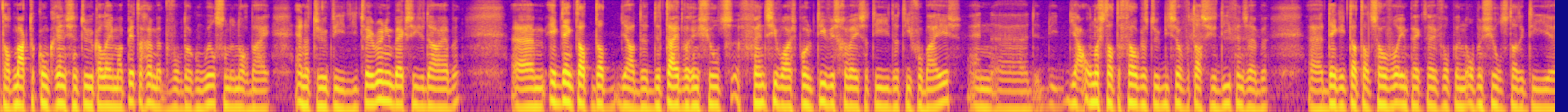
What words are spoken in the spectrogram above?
dat maakt de concurrentie natuurlijk alleen maar pittiger. Met bijvoorbeeld ook een Wilson er nog bij. En natuurlijk die, die twee running backs die ze daar hebben. Ehm, ik denk dat, dat ja, de, de tijd waarin Schultz fancy-wise productief is geweest, dat die, dat die voorbij is. En eh, die- ja, ondanks dat de Falcons natuurlijk niet zo'n fantastische defense hebben, eh, denk ik dat dat zoveel impact heeft op een, op een Schultz dat ik die eh,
